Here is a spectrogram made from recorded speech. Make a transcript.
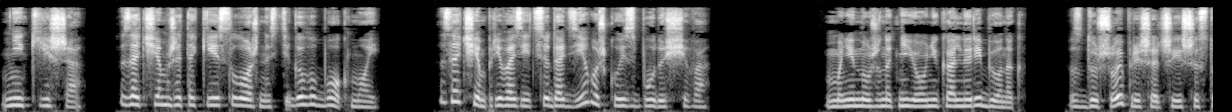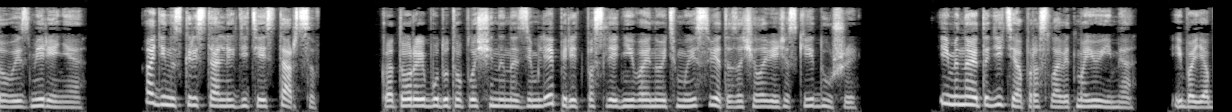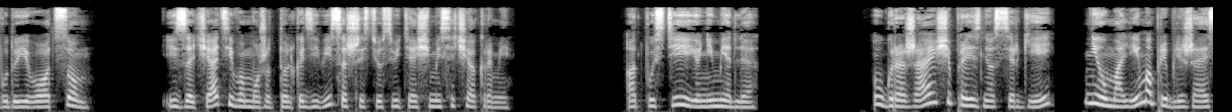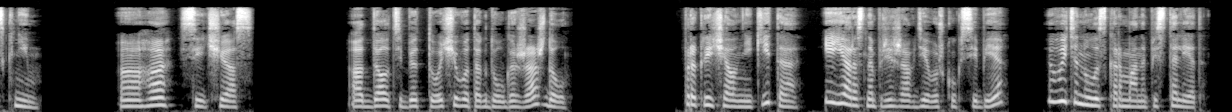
«Никиша, зачем же такие сложности, голубок мой? Зачем привозить сюда девушку из будущего?» «Мне нужен от нее уникальный ребенок, с душой, пришедший из шестого измерения. Один из кристальных детей старцев, которые будут воплощены на Земле перед последней войной тьмы и света за человеческие души. Именно это дитя прославит мое имя, ибо я буду его отцом. И зачать его может только девица с шестью светящимися чакрами. Отпусти ее немедля. Угрожающе произнес Сергей, неумолимо приближаясь к ним. Ага, сейчас. Отдал тебе то, чего так долго жаждал? Прокричал Никита и, яростно прижав девушку к себе, вытянул из кармана пистолет.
